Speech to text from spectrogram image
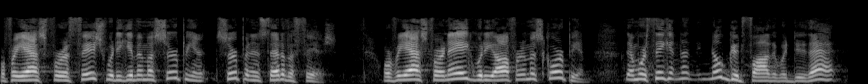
Or if he asked for a fish, would he give him a serpent, serpent instead of a fish? Or if he asked for an egg, would he offer him a scorpion? Then we're thinking, no, no good father would do that.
